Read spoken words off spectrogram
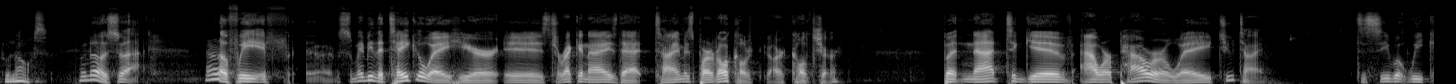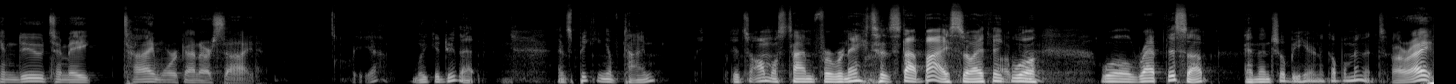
who knows? Who knows? So, I I don't know if we, if, uh, so maybe the takeaway here is to recognize that time is part of our, cul- our culture, but not to give our power away to time, to see what we can do to make time work on our side. Yeah, we could do that. And speaking of time, it's almost time for Renee to stop by. So I think we'll we'll wrap this up, and then she'll be here in a couple minutes. All right.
